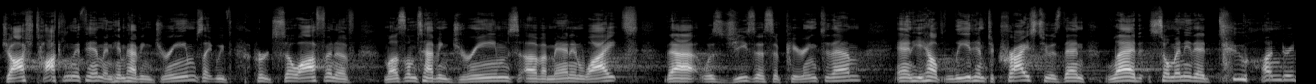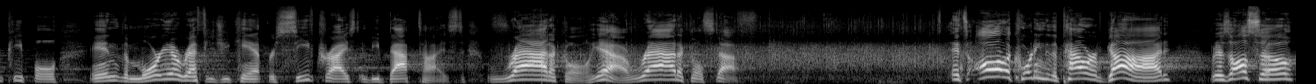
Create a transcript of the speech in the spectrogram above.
Josh talking with him and him having dreams, like we've heard so often of Muslims having dreams of a man in white that was Jesus appearing to them and he helped lead him to Christ, who has then led so many that 200 people in the Moria refugee camp receive Christ and be baptized. Radical, yeah, radical stuff. It's all according to the power of God, but it's also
